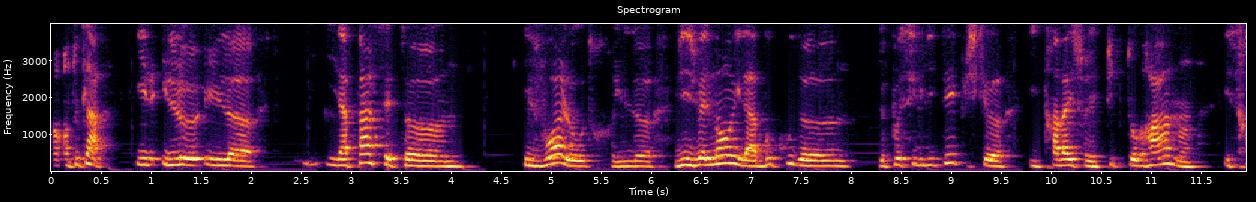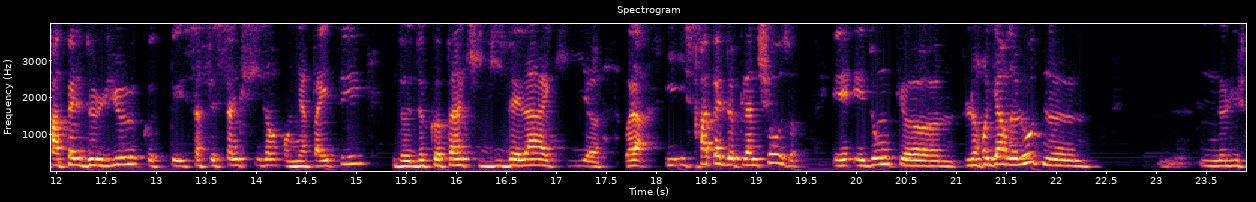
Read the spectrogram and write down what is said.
En, tout cas, il il le- il, euh, il n'a pas cette. euh, il voit l'autre. Il, euh, visuellement, il a beaucoup de, de possibilités puisqu'il travaille sur les pictogrammes. Il se rappelle de lieux que ça fait 5-6 ans qu'on n'y a pas été, de, copains qui vivaient là et qui. euh, voilà, il, se rappelle de plein de choses. Et, donc, euh, le regard de l'autre ne, ne lui.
